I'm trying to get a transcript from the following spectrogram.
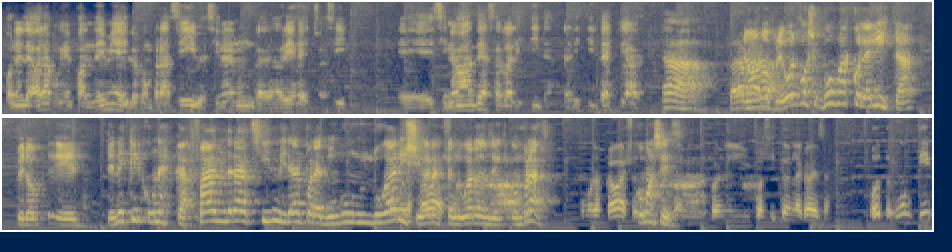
ponerle ahora porque es pandemia y lo compras así, si no, nunca lo habrías hecho así. Eh, si no, antes de hacer la listita. La listita es clave. Nah, pará, No, no, pero igual vos, vos vas con la lista, pero eh, tenés que ir con una escafandra sin mirar para ningún lugar y llegar hasta el lugar donde compras. como los caballos. ¿Cómo haces? Con, con el cosito en la cabeza. Otro, un tip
